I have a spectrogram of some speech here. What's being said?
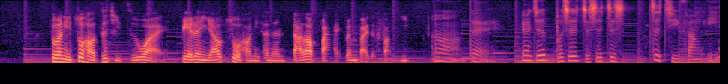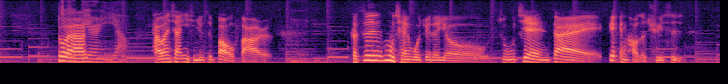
除了你做好自己之外，别人也要做好，你才能达到百分百的防疫。嗯对，因为就是不是只是自自己防疫，对啊，别人一样，台湾现在疫情就是爆发了。嗯可是目前我觉得有逐渐在变好的趋势，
